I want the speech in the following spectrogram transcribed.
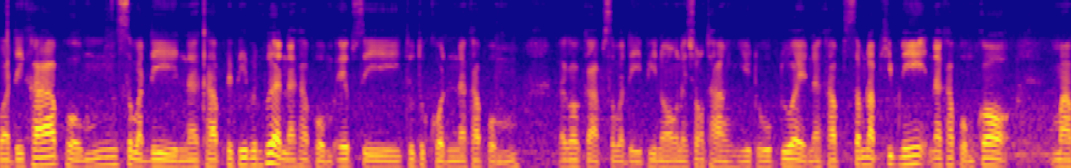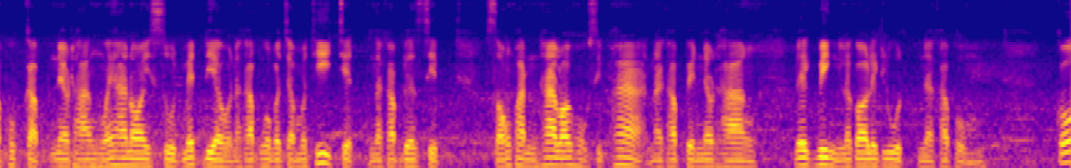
วัสดีครับผมสวัสดีนะครับพี่ๆเพื่อนๆนะครับผม FC ทุกๆคนนะครับผมแล้วก็กราบสวัสดีพี่น้องในช่องทาง YouTube ด้วยนะครับสำหรับคลิปนี้นะครับผมก็มาพบกับแนวทางหวยฮานอยสูตรเม็ดเดียวนะครับงวดประจำวันที่7นะครับเดือน 10 2565นะครับเป็นแนวทางเลขวิ่งแล้วก็เลขลูดนะครับผมก็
